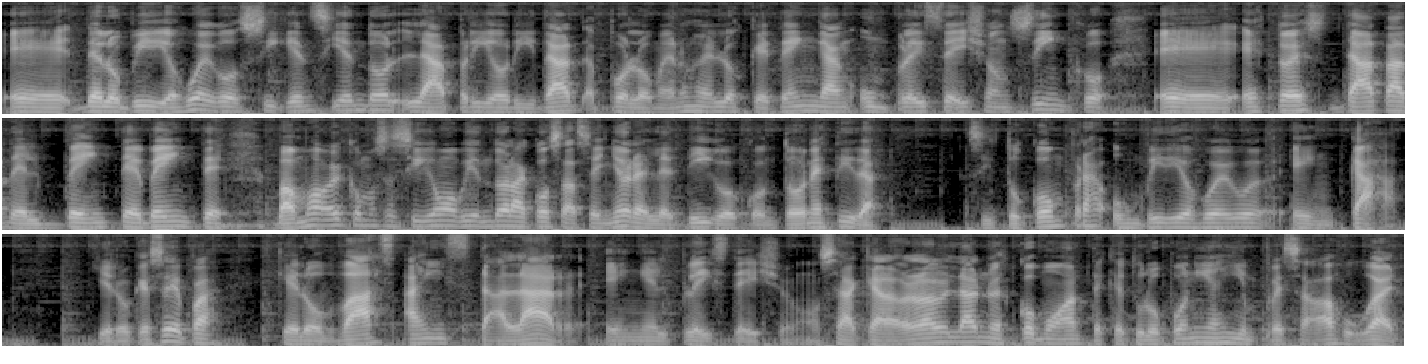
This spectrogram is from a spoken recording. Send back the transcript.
de los videojuegos siguen siendo la prioridad, por lo menos en los que tengan un PlayStation 5. Eh, esto es data del 2020. Vamos a ver cómo se sigue moviendo la cosa, señores. Les digo con toda honestidad, si tú compras un videojuego en caja, quiero que sepas que lo vas a instalar en el PlayStation. O sea que ahora la verdad no es como antes, que tú lo ponías y empezabas a jugar.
